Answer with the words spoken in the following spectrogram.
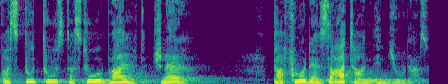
Was du tust, das tue bald, schnell. Da fuhr der Satan in Judas.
